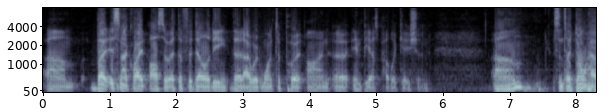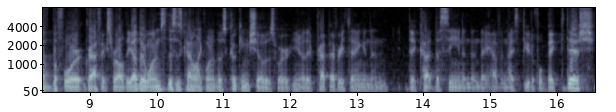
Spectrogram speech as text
um, but it's not quite also at the fidelity that I would want to put on a NPS publication. Um, since I don't have before graphics for all the other ones, this is kind of like one of those cooking shows where you know they prep everything and then they cut the scene and then they have a nice, beautiful baked dish.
